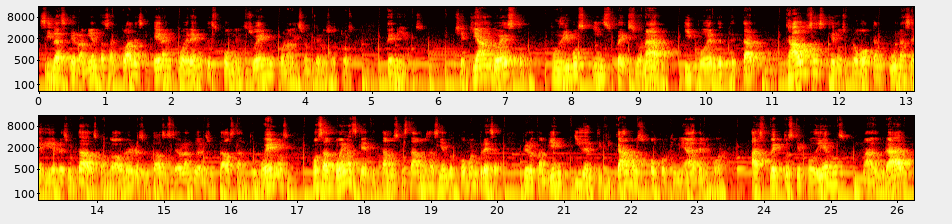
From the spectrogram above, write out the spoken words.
si las herramientas actuales eran coherentes con el sueño, con la visión que nosotros teníamos. Chequeando esto, pudimos inspeccionar y poder detectar causas que nos provocan una serie de resultados. Cuando hablo de resultados, estoy hablando de resultados tanto buenos, cosas buenas que detectamos que estábamos haciendo como empresa, pero también identificamos oportunidades de mejora, aspectos que podíamos madurar,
